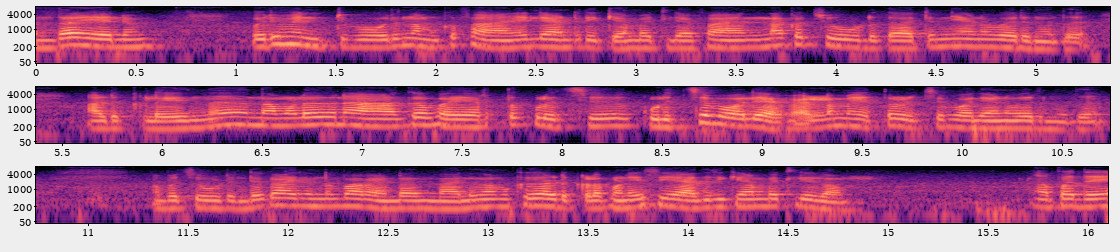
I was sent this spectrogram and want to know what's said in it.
എന്തായാലും ഒരു മിനിറ്റ് പോലും നമുക്ക് ഫാനില്ലാണ്ടിരിക്കാൻ പറ്റില്ല. ഫാനിനൊക്കെ ചൂട് കാറ്റ് തന്നെയാണ് വരുന്നത്. അടുക്കളയിൽ നിന്ന് നമ്മൾ ആകെ വയർത്ത് കുളിച്ച് കുളിച്ച പോലെയാണ് വെള്ളം മേത്തൊഴിച്ച പോലെയാണ് വരുന്നത്. അപ്പോൾ ചൂടിന്റെ കാര്യമൊന്നും പറയണ്ട. എന്നാലും നമുക്ക് അടുക്കള പണി ചെയ്യാതിരിക്കാൻ പറ്റില്ലല്ലോ. അപ്പോൾ അതേ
